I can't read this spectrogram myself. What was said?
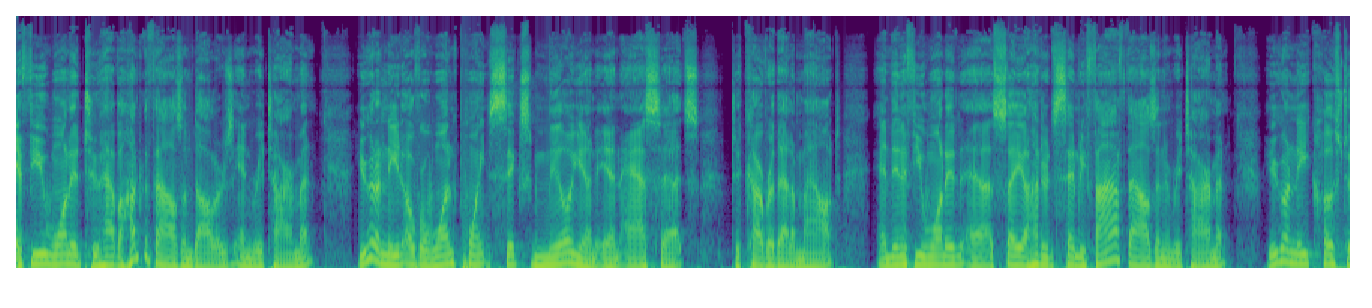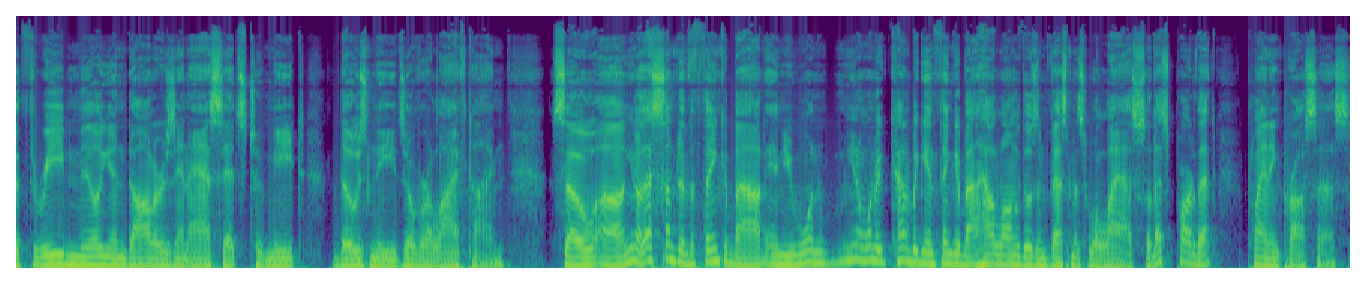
If you wanted to have $100,000 in retirement, you're going to need over 1.6 million in assets to cover that amount. And then if you wanted, uh, say, 175,000 in retirement, you're going to need close to $3 million in assets to meet those needs over a lifetime. So uh, you know that's something to think about, and you want to you know want to kind of begin thinking about how long those investments will last. So that's part of that planning process.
